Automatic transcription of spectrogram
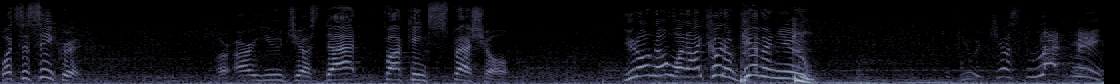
What's the secret? Or are you just that fucking special? You don't know what I could have given you! if you would just let me!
